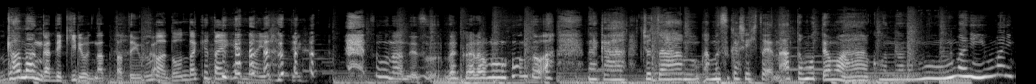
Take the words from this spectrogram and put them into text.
我慢ができるようになったというか。馬どんだけ大変なんやっていう。そうなんです。だからもう本当は、なんか、ちょっと、あ難しい人やなと思っても、あこんなのもう馬に、馬に比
